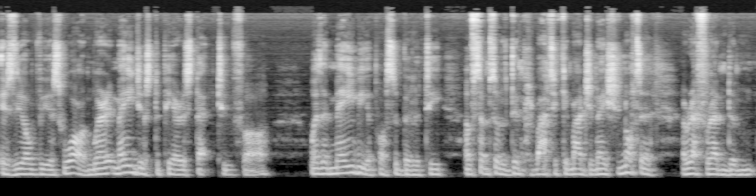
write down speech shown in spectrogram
is the obvious one, where it may just appear a step too far, where there may be a possibility of some sort of diplomatic imagination, not a, a referendum,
